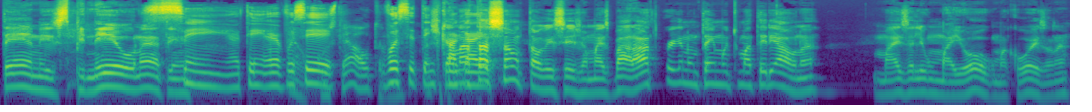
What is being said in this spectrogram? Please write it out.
tênis, pneu, né? Tem, Sim, é, tem, é, É, o você, custo é alto. né? você tem Acho que que a pagar. natação talvez seja mais barato porque não tem muito material, né? Mais ali um maiô, alguma coisa, né?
